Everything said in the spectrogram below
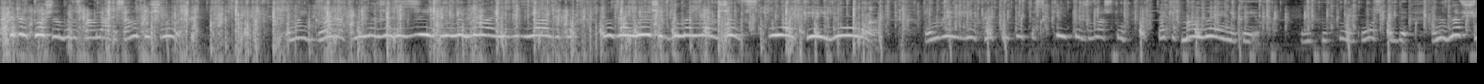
А тепер точно буду справлятися. Ну пішли. О май гад, у мене вже житті немає, будь ласка, ну залишить ви мене вже в спокою. О май гад, та скільки ж вас тут таких маленьких. Ой, Господи, я не знав, що,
